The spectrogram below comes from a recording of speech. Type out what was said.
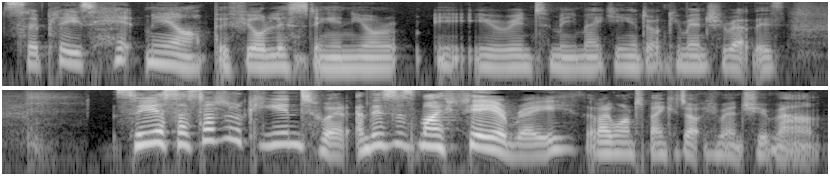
So please hit me up if you're listening and you're you're into me making a documentary about this. So yes, I started looking into it, and this is my theory that I want to make a documentary about.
